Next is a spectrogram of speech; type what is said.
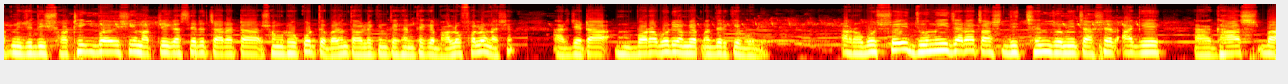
আপনি যদি সঠিক বয়সী মাতৃগাছের চারাটা সংগ্রহ করতে পারেন, তাহলে কিন্তু এখান থেকে ভালো ফলন আসে। আর যেটা বরাবরই আমি আপনাদেরকে বলি, আর অবশ্যই জমি যারা চাষ দিচ্ছেন, জমি চাষের আগে ঘাস বা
